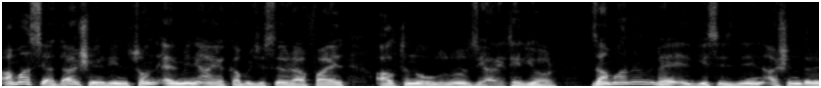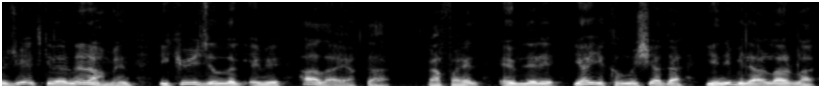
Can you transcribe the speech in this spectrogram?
Amasya'da şehrin son Ermeni ayakkabıcısı Rafael Altınoğlu'nu ziyaret ediyor. Zamanın ve ilgisizliğin aşındırıcı etkilerine rağmen 200 yıllık evi hala ayakta. Rafael evleri ya yıkılmış ya da yeni bilarlarla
